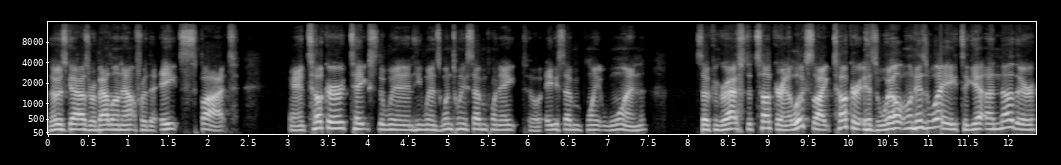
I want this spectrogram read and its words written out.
Those guys were battling out for the eighth spot. And Tucker takes the win. He wins 127.8 to 87.1. So congrats to Tucker. And it looks like Tucker is well on his way to get another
